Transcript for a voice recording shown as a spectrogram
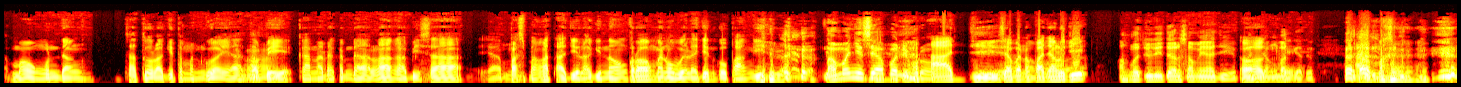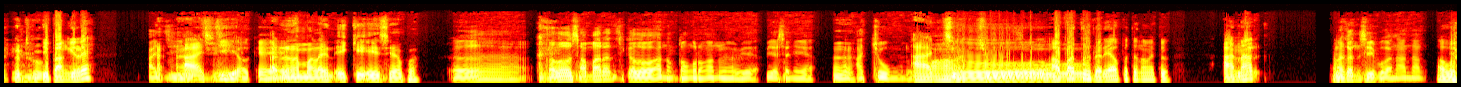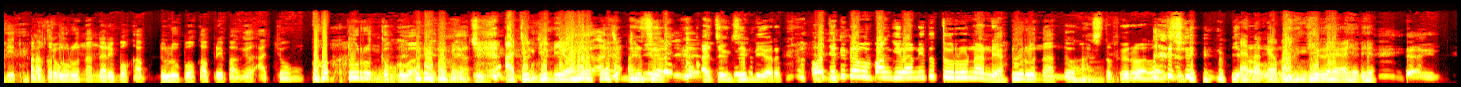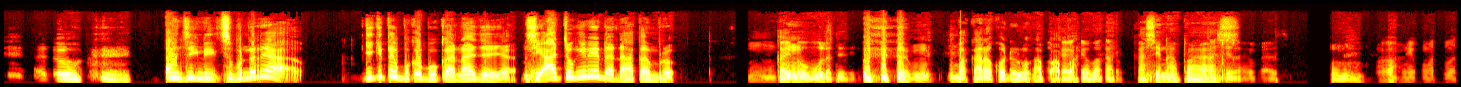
mau ngundang satu lagi temen gue ya, Ah. tapi karena ada kendala nggak bisa. Ya pas banget Aji lagi nongkrong main Mobile Legend gue panggil. Namanya siapa nih bro? Aji, siapa nama panjang lu Ji? Ahmad Julidar sama Aji. Panjang Oke. banget gitu. Sama Aduh. dipanggilnya Aji. Aji, oke. Ada nama lain AKA siapa? Eh, kalau samaran sih kalau anak tongkrongan biasanya ya acung. Acu. Acu. Apa tuh dari apa tuh namanya tuh? Anak Bukan sih, bukan anak. apa? Jadi Anak keturunan dari bokap. Dulu bokap dipanggil acung. Turun ke gua. Acung Junior. acung junior. Acung Senior. Oh jadi nama panggilan itu turunan ya? Turunan tuh. Astagfirullahaladzim. Ya Enak ya manggilnya ya dia. Aduh. Anjing nih sebenarnya kita buka-bukaan aja ya. Si Acung ini dadakan bro. Hmm, kayak Hmm. bulat ini. Bakar rokok dulu nggak Oke, apa-apa. oke, bakar. Kasih napas. Kasih- Hmm.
